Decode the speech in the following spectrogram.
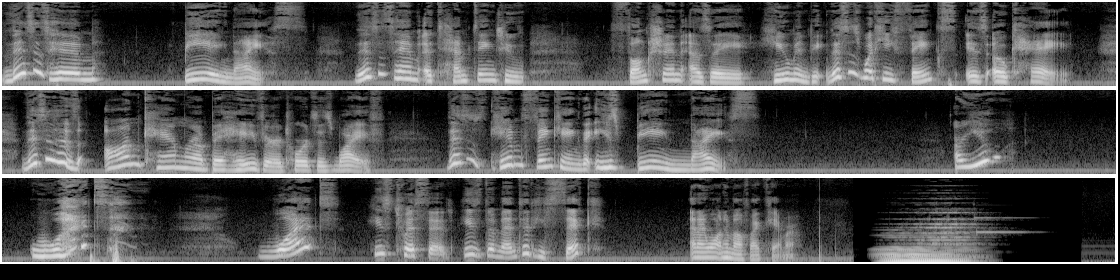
This is him being nice. This is him attempting to function as a human being. This is what he thinks is okay. This is his on camera behavior towards his wife. This is him thinking that he's being nice. Are you? What? what? He's twisted. He's demented. He's sick. And I want him off my camera.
